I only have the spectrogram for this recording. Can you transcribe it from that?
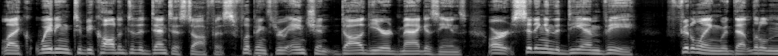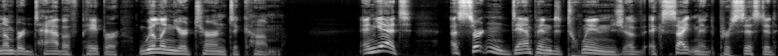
like waiting to be called into the dentist office, flipping through ancient dog eared magazines, or sitting in the DMV, fiddling with that little numbered tab of paper, willing your turn to come. And yet, a certain dampened twinge of excitement persisted,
